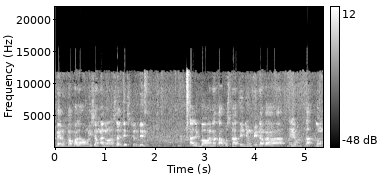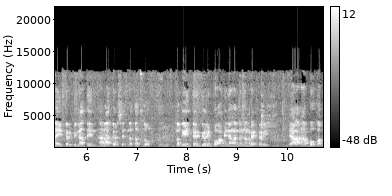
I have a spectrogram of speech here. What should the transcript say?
meron pa pala akong isang ano, suggestion din. Alimbawa natapos natin yung pinaka tatlong na interview natin, another set na tatlo. Mm. Mag-interview rin po kami ng ano ng referee. Yan. Para po pag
